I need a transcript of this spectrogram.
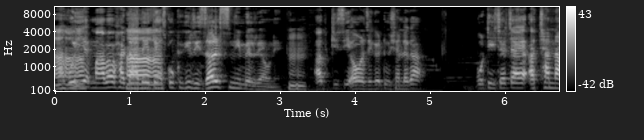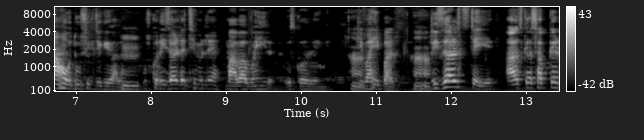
हाँ। हाँ, वो हाँ ये माँ बाप हटा हाँ, देते हाँ। हैं। उसको क्योंकि रिजल्ट्स नहीं मिल रहे हैं उन्हें। हम्म, अब किसी और जगह ट्यूशन लगा वो टीचर चाहे अच्छा ना हो दूसरी जगह वाला हम्म। उसको रिज़ल्ट अच्छे मिल रहे हैं। माँ बाप वहीं उसको देंगे हाँ। कि वहीं पढ़ हाँ, हाँ। रिज़ल्ट चाहिए। आजकल सबके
